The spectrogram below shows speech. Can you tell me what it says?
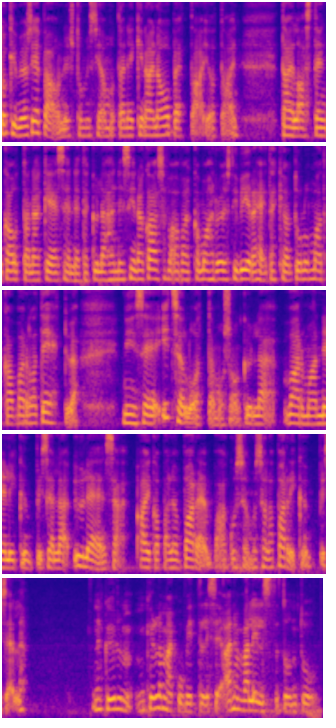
toki myös epäonnistumisia, mutta nekin aina opettaa jotain. Tai lasten kautta näkee sen, että kyllähän ne siinä kasvaa, vaikka mahdollisesti virheitäkin on tullut matkan varrella tehtyä. Niin se itseluottamus on kyllä varmaan nelikymppisellä yleensä aika paljon parempaa kuin semmoisella parikymppisellä. No kyllä, kyllä mä kuvittelisin. Aina välillä tuntuu,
